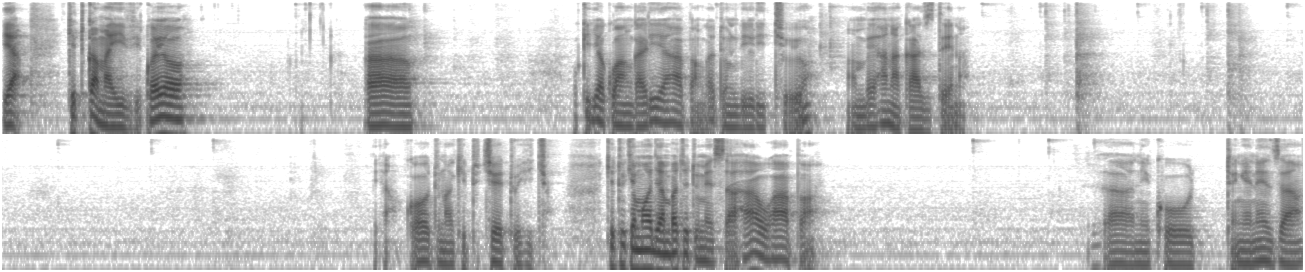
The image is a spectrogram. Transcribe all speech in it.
yeah, kitu kama hivi. Kwa hiyo uh, ukija kuangalia hapa, ngoja tumdelete huyo ambaye hana kazi tena. Yeah, kwa hiyo tuna kitu chetu hicho. Kitu kimoja ambacho tumesahau hapa uh, ni kutengeneza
